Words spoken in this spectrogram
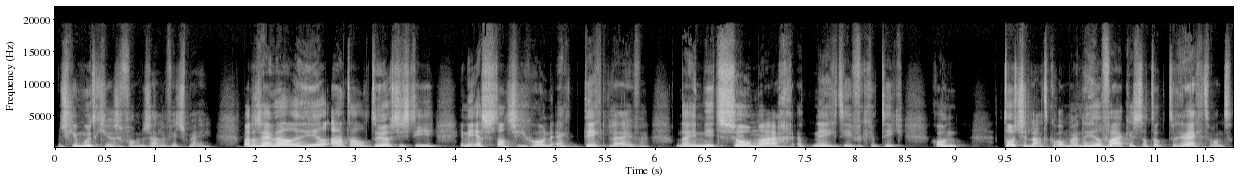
misschien moet ik hier voor mezelf iets mee. Maar er zijn wel een heel aantal deurtjes die in de eerste instantie gewoon echt dicht blijven. Omdat je niet zomaar het negatieve kritiek gewoon tot je laat komen. En heel vaak is dat ook terecht, want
